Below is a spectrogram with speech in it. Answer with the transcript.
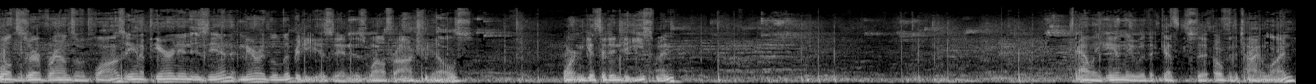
Well-deserved rounds of applause. Anna Perrinin is in. Mary the Liberty is in as well for Oxford Hills. Morton gets it into Eastman. Allie Hanley with it gets it over the timeline.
